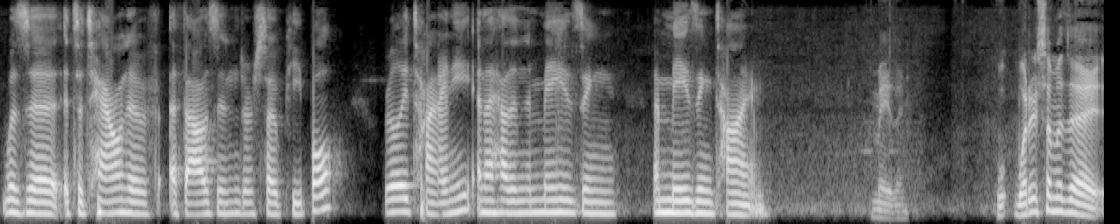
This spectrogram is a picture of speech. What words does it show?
was a it's a town of a thousand or so people, really tiny, and I had an amazing amazing time. Amazing. What are some of the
